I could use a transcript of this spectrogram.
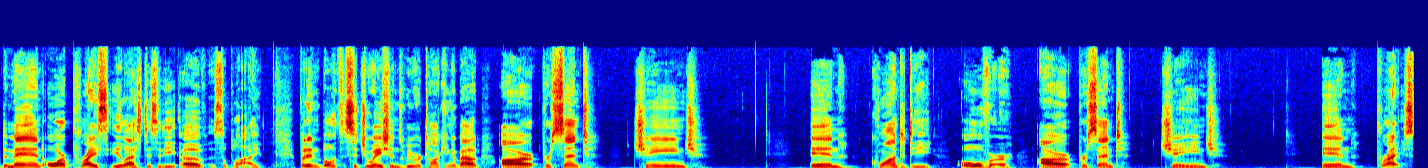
demand or price elasticity of supply. But in both situations, we were talking about our percent change in quantity over our percent change in price.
